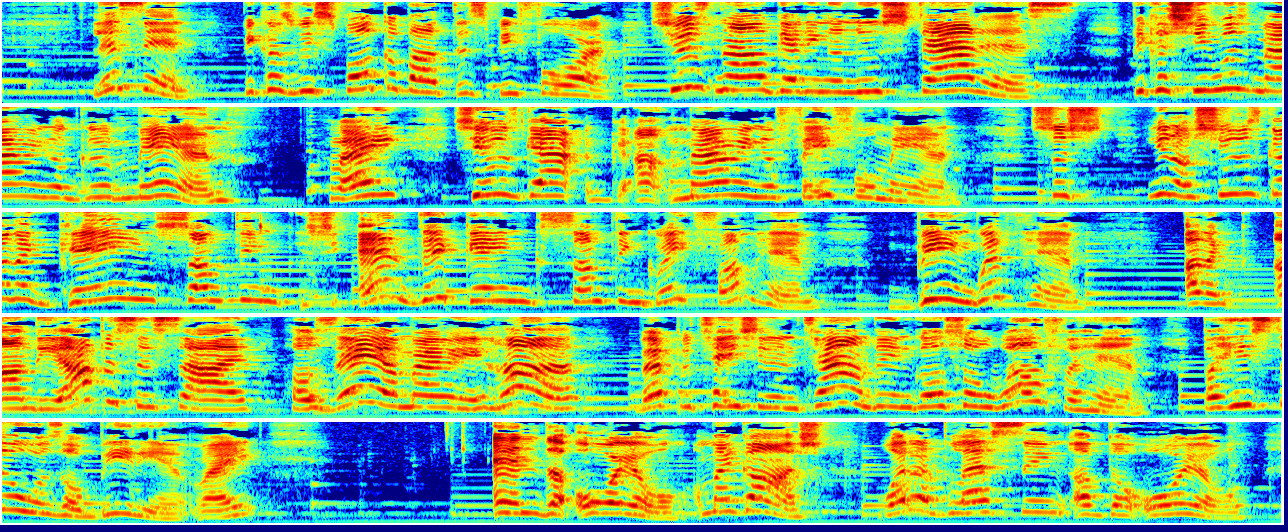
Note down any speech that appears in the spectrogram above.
Listen, because we spoke about this before. She was now getting a new status because she was marrying a good man, right? She was ga- uh, marrying a faithful man. So, she, you know, she was going to gain something she, and did gain something great from him being with him. On the, on the opposite side, Hosea marrying her, reputation in town didn't go so well for him, but he still was obedient, right? And the oil, oh my gosh, what a blessing of the oil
